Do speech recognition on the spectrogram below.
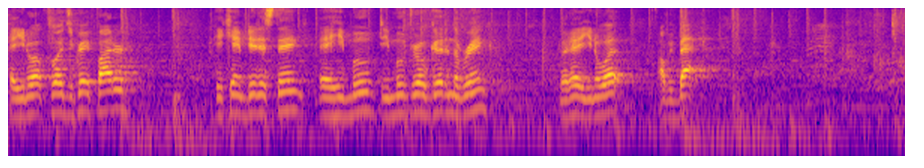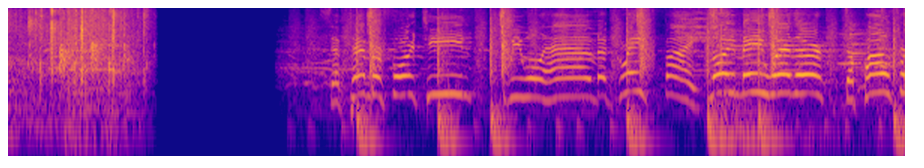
Hey, you know what? Floyd's a great fighter. He came, did his thing. Hey, he moved. He moved real good in the ring. But hey, you know what? I'll be back. September 14th, we will have a great fight. Floyd Mayweather, the pound for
